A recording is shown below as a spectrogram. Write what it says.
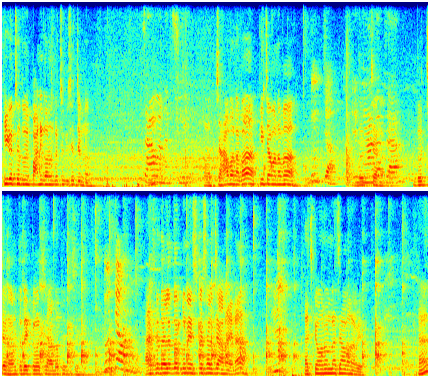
কি করছ তুমি? পানি গরম করছ কিসের জন্য? চা বানাচ্ছি। চা বানাবা? কি চা বানাবা? দুধ চা। দুধ চা দুধ চা আমি তো দেখতে পাচ্ছি আদা হচ্ছে দুধ চা আজকে তাহলে তোর কোনো স্পেশাল চা নাই না? না। আজকে অনন্যা চা বানাবে। হ্যাঁ?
